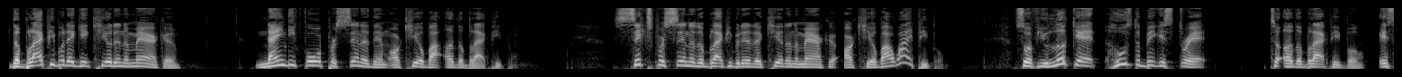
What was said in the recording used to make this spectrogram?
The black people that get killed in America, 94% of them are killed by other black people. 6% of the black people that are killed in America are killed by white people. So if you look at who's the biggest threat to other black people, it's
